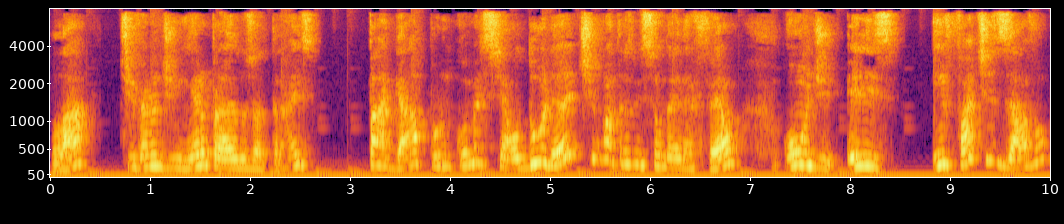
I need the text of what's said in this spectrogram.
lá tiveram dinheiro para anos atrás pagar por um comercial durante uma transmissão da NFL, onde eles enfatizavam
